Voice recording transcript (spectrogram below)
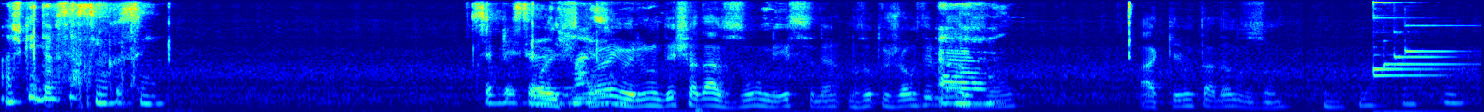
Acho que deve ser 5, sim. Você precisa Pô, de mais estranho, um. ele não deixa dar zoom nesse, né? Nos outros jogos ele dá É. zoom. Aqui ele não tá dando zoom. Agora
